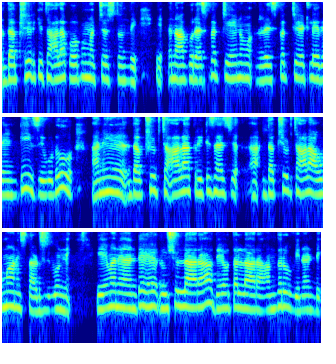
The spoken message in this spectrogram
దక్షుడికి చాలా కోపం వచ్చేస్తుంది. నాకు రెస్పెక్ట్ చేయను రెస్పెక్ట్ చేయట్లేదేంటి శివుడు అని దక్షుడు చాలా క్రిటిసైజ్ దక్షుడు చాలా అవమానిస్తాడు శివుణ్ణి. ఏమని అంటే ఋషుల్లారా దేవతల్లారా అందరూ వినండి.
